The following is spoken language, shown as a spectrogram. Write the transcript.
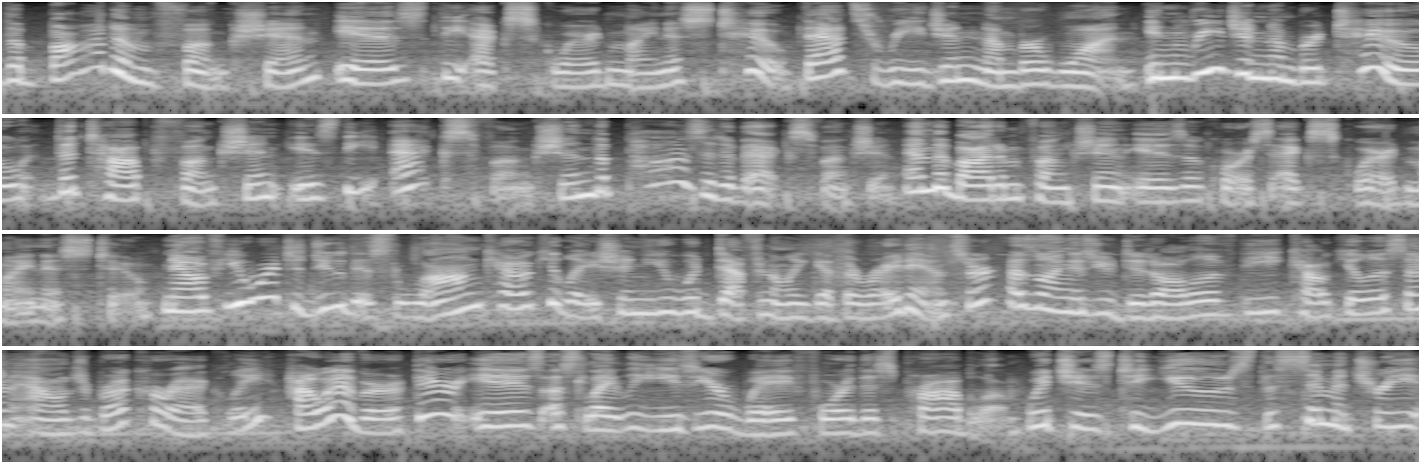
the bottom function is the x squared minus 2. That's region number 1. In region number 2, the top function is the x function, the positive x function, and the bottom function is, of course, x squared minus 2. Now, if you were to do this long calculation, you would definitely get the right answer, as long as you did all of the calculus and algebra correctly. However, there is a slightly easier way for this problem, which is to use the symmetry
